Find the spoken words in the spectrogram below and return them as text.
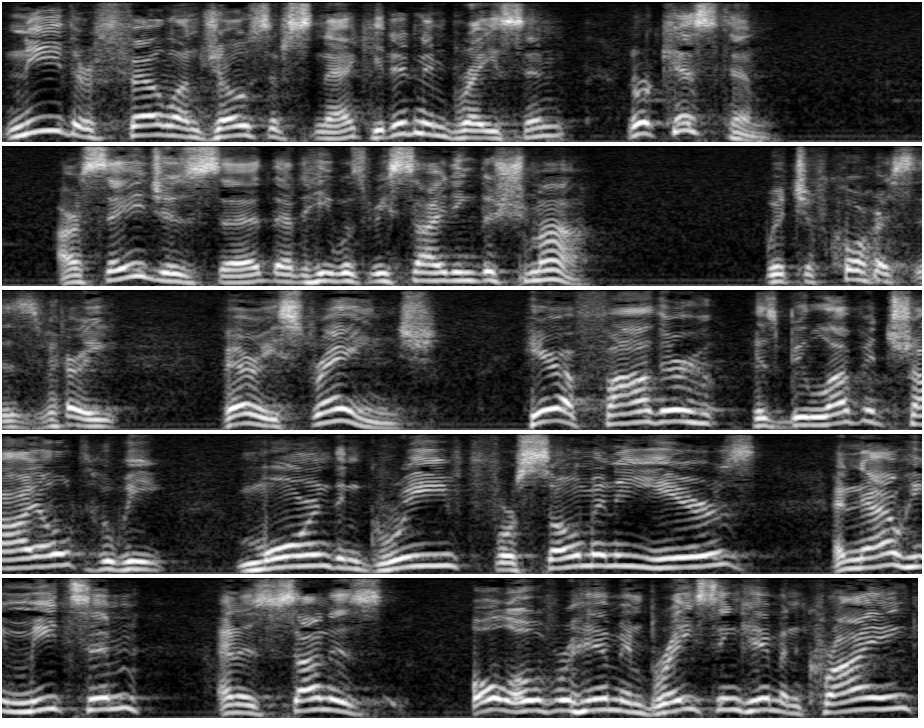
neither fell on Joseph's neck, he didn't embrace him, nor kissed him. Our sages said that he was reciting the Shema, which of course is very, very strange. Here, a father, his beloved child, who he mourned and grieved for so many years, and now he meets him, and his son is all over him, embracing him and crying,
